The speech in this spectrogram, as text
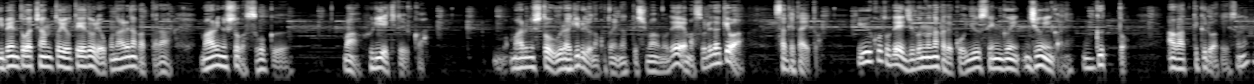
イベントがちゃんと予定通り行われなかったら、周りの人がすごく、まあ不利益というか、周りの人を裏切るようなことになってしまうので、まあそれだけは避けたいと。いうことで自分の中でこう優先順位がね、ぐっと上がってくるわけですよね。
